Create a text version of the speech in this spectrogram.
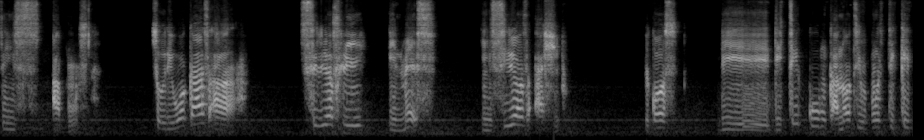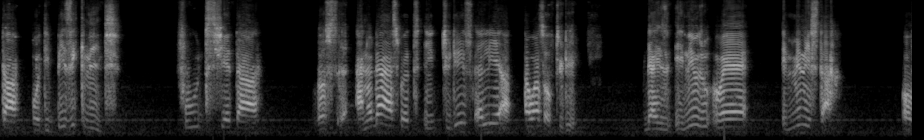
things happens. So the workers are seriously in mess, in serious hardship, because the the take home cannot even cater for the basic needs, food, shelter, because another aspect in today's early hours of today, there is a news where a minister of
